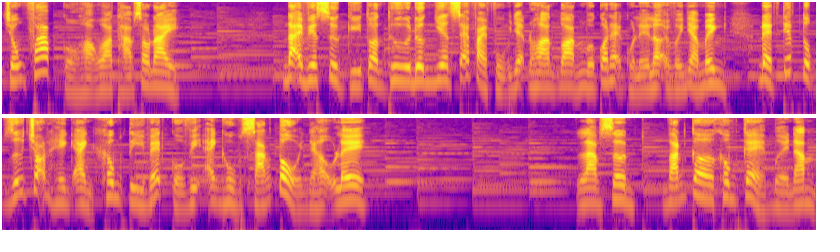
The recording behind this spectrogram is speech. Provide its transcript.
chống Pháp của Hoàng Hoa Thám sau này. Đại Việt Sử Ký Toàn Thư đương nhiên sẽ phải phủ nhận hoàn toàn mối quan hệ của Lê Lợi với nhà Minh để tiếp tục giữ chọn hình ảnh không tì vết của vị anh hùng sáng tổ nhà hậu Lê. Lam Sơn, ván cờ không kể 10 năm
